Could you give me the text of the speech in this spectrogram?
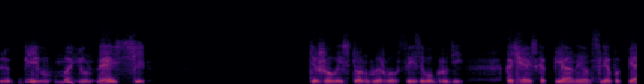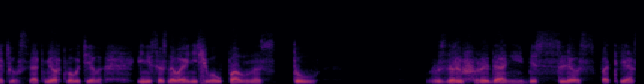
любил мою Несси!» Тяжелый стон вырвался из его груди. Качаясь, как пьяный, он слепо пятился от мертвого тела и, не сознавая ничего, упал на стул, Взрыв рыданий без слез потряс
